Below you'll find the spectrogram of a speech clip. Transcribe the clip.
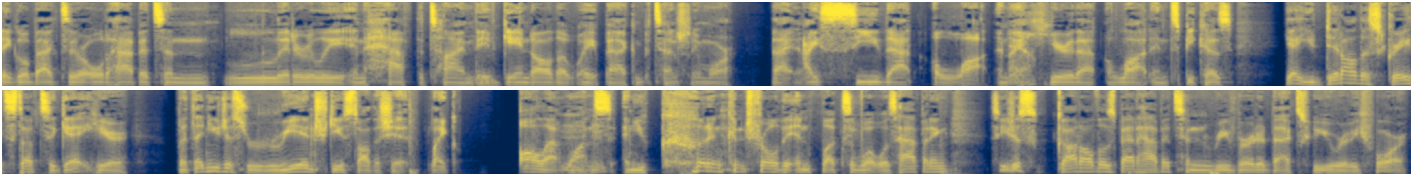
They go back to their old habits, and literally in half the time, they've mm-hmm. gained all that weight back and potentially more. I, I see that a lot, and I hear that a lot. And it's because, yeah, you did all this great stuff to get here, but then you just reintroduced all the shit, like all at once, mm-hmm. and you couldn't control the influx of what was happening. So you just got all those bad habits and reverted back to who you were before.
